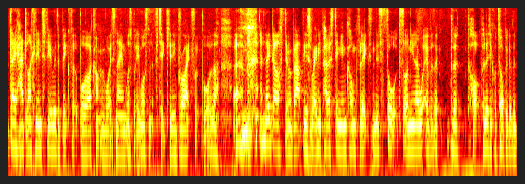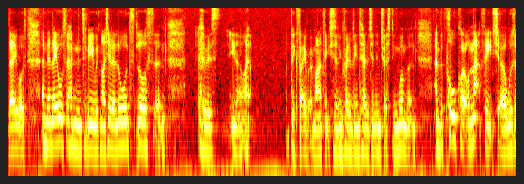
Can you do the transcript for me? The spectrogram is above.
they had like an interview with a big footballer. I can't remember what his name was, but he wasn't a particularly bright footballer. Um, and they'd asked him about the Israeli-Palestinian conflict and his thoughts on, you know, whatever the, the hot political topic of the day was. And then they also had an interview with Nigella Lawson, who is, you know, I, big favourite of mine. I think she's an incredibly intelligent, interesting woman. And the pull quote on that feature was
